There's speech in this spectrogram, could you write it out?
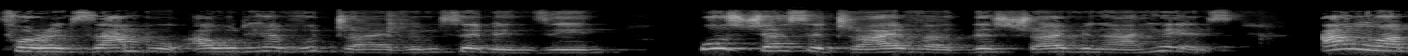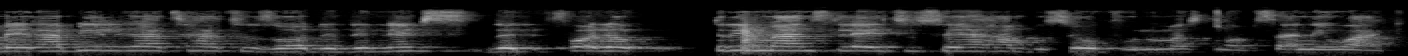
For example, I would have a driver in who's just a driver that's driving our hairs angiwabe kabili kathathu zodwa the next the, for the three months later to say, I am useyahamba useyovula umasingcwabisane wakhe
